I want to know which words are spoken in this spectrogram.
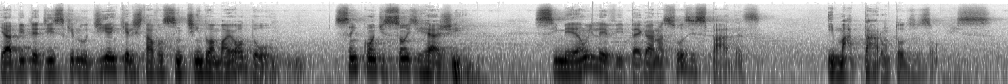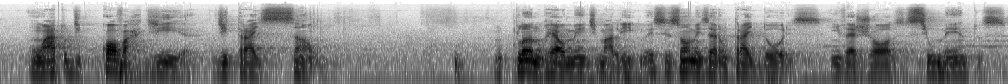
E a Bíblia diz que no dia em que eles estavam sentindo a maior dor, sem condições de reagir, Simeão e Levi pegaram as suas espadas e mataram todos os homens. Um ato de covardia, de traição. Um plano realmente maligno. Esses homens eram traidores, invejosos, ciumentos.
